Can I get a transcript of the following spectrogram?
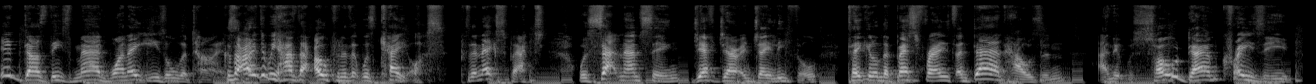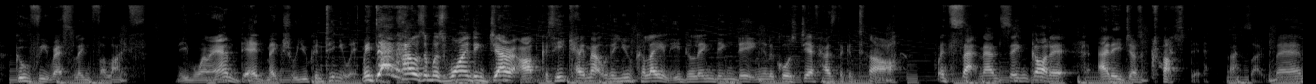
it does these mad 180s all the time. Because not only did we have that opener that was chaos, but the next match was Satnam Singh, Jeff Jarrett, and Jay Lethal taking on the best friends and Danhausen, and it was so damn crazy, goofy wrestling for life. And even when I am dead, make sure you continue it. I mean, Danhausen was winding Jarrett up because he came out with a ukulele, ding ding ding, and of course Jeff has the guitar. When Satnam Singh got it, and he just crushed it. I was like, man,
